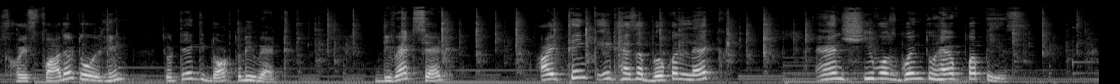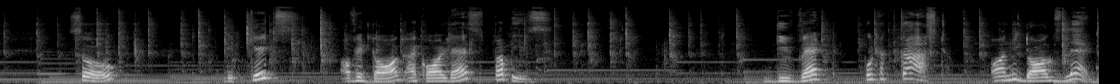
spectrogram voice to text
So, his father told him to take the dog to the vet. The vet said, I think it has a broken leg and she was going to have puppies. So, the kids of the dog are called as puppies. The vet put a cast on the dog's leg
